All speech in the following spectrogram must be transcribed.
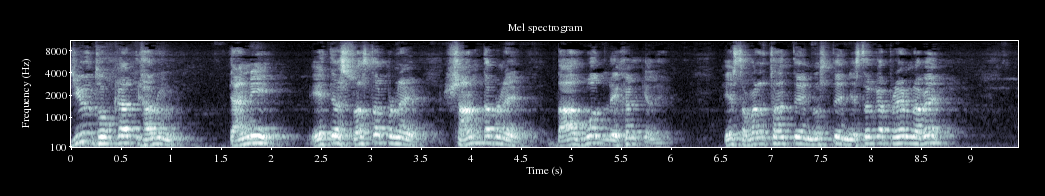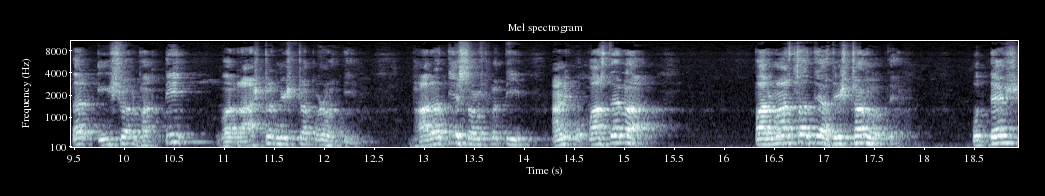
जीव धोक्यात घालून त्यांनी येथे स्वस्तपणे शांतपणे दासबोध लेखन केले. हे समर्थांचे नुसते निसर्गप्रेम नव्हे तर ईश्वर भक्ती व राष्ट्रनिष्ठ पण होती. भारतीय संस्कृती आणि उपासनेला परमार्थाचे अधिष्ठान होते. उद्देश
